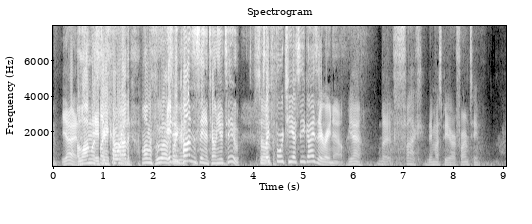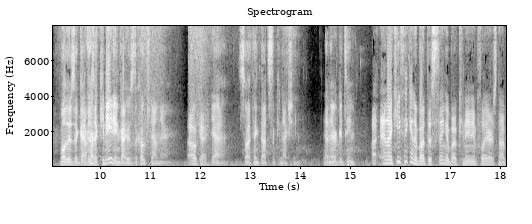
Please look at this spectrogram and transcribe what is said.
yeah, along with Adrian like four other, along with Who else, Adrian like- Cann's in San Antonio too. So There's like four TFC guys there right now. Yeah, but fuck, they must be our farm team. Well, there's a guy, there's a Canadian guy who's the coach down there. Okay. Yeah, so I think that's the connection, and they're a good team. I- and I keep thinking about this thing about Canadian players not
